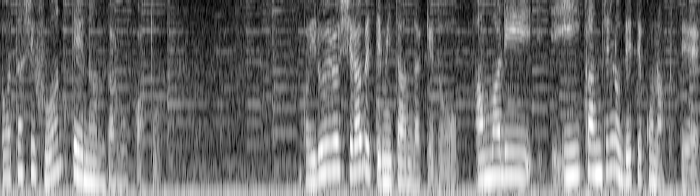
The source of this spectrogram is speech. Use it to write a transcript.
私不安定なんだろうかと。なんかいろいろ調べてみたんだけどあんまりいい感じの出てこなくて。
